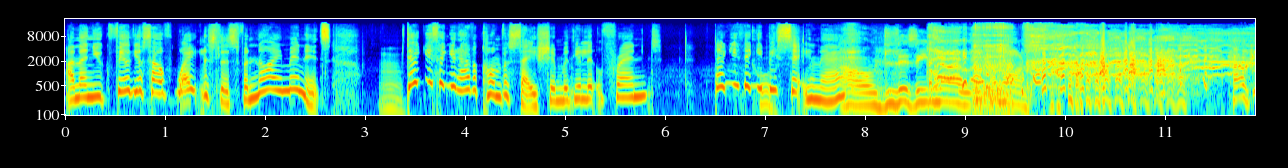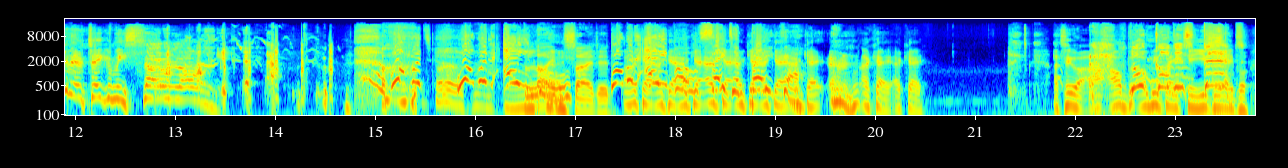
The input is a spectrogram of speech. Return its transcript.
and then you feel yourself weightless for nine minutes, don't you think you'd have a conversation with your little friend? Don't you think you'd be sitting there? Oh, Lizzie, no. Come on. How have taken me so long? What would what would Abel? Blindsided. What would Okay, okay, Abel okay, say okay, to okay, Baker? okay, okay, okay, okay. I'll tell you what, I'll, I'll be, Oh, I'll be God, Baker, you dead! be Abel.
